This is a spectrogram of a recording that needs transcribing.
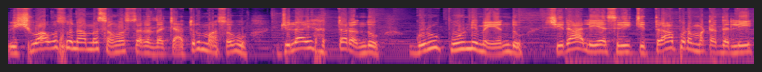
ವಿಶ್ವಾವಸುನಾಮ ಸಂವತ್ಸರದ ಚಾತುರ್ಮಾಸವು ಜುಲೈ ಹತ್ತರಂದು ಗುರು ಪೂರ್ಣಿಮೆಯಂದು ಶಿರಾಲಿಯ ಶ್ರೀ ಚಿತ್ರಾಪುರ ಮಠದಲ್ಲಿ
